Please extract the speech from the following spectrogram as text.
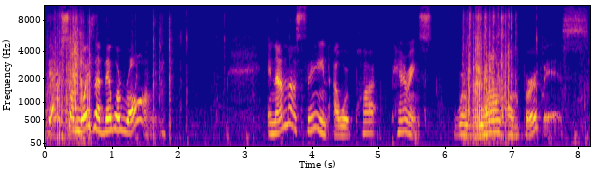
There are some ways that they were wrong. And I'm not saying our pa- parents were wrong on purpose.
